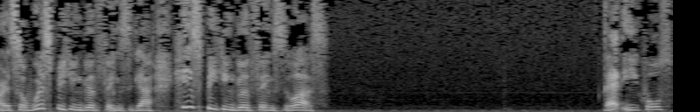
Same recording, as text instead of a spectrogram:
All right, so we're speaking good things to God. He's speaking good things to us. That equals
